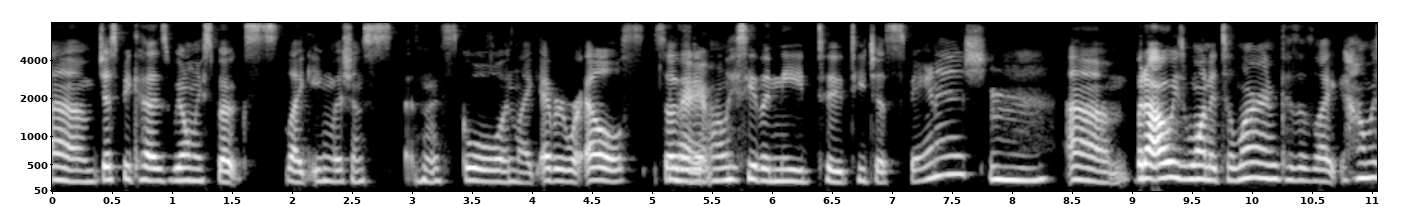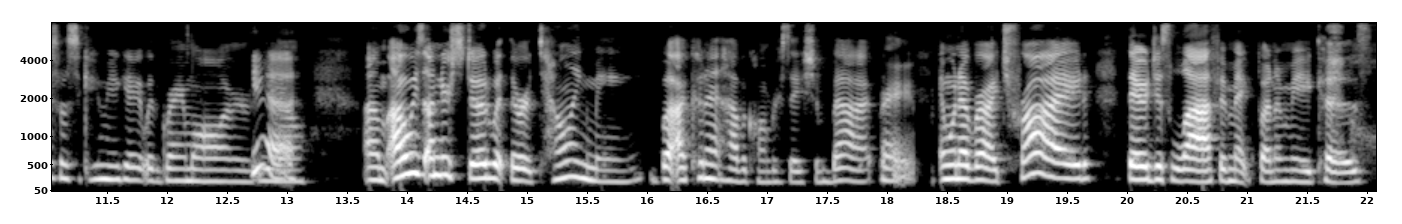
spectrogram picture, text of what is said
Um, just because we only spoke like English in, in school and like everywhere else, so they didn't really see the need to teach us Spanish. Mhm. Um, but I always wanted to learn because I was like, how am I supposed to communicate with grandma? Or, you Yeah. know, um, I always understood what they were telling me, but I couldn't have a conversation back. Right. And whenever I tried, they would just laugh and make fun of me because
